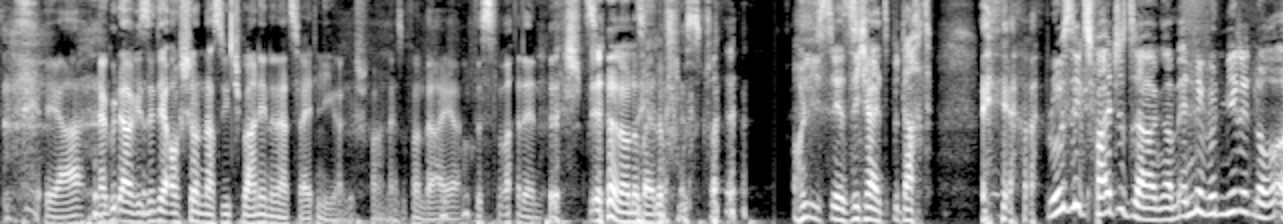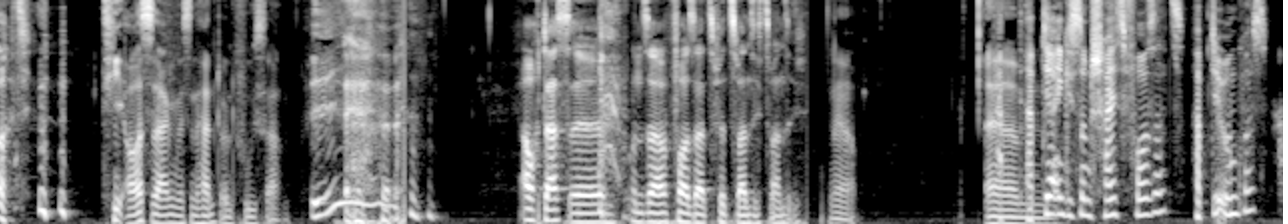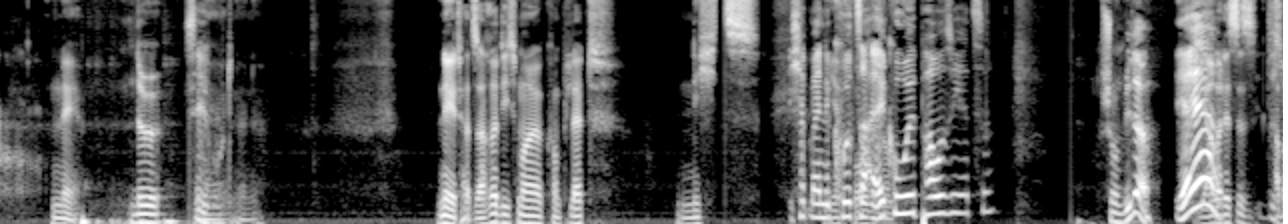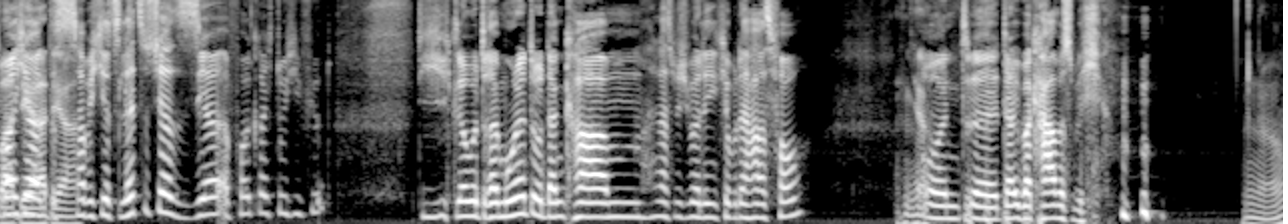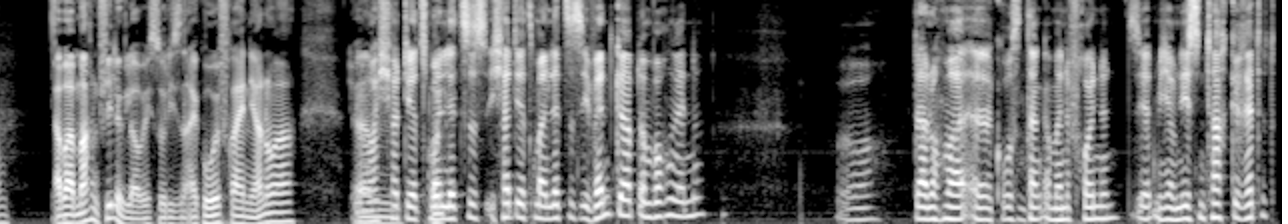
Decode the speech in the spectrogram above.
Ja, na gut, aber wir sind ja auch schon nach Südspanien in der zweiten Liga gefahren. Also von daher, das war denn. Ich spiele ja noch eine Weile Fußball. Olli ist sehr sicherheitsbedacht. Bloß nichts Falsches sagen. Am Ende wird mir das noch aus. Die Aussagen müssen Hand und Fuß haben. Auch das äh, unser Vorsatz für 2020. Ja. Ähm, Habt ihr eigentlich so einen scheiß Vorsatz? Habt ihr irgendwas? Nee. Nö. Sehr gut. Nee, nee. Nee, Tatsache diesmal komplett nichts. Ich habe meine kurze. Alkoholpause jetzt. Schon wieder. Ja, ja. Ja, aber das ist- das aber der- ja, das habe ich jetzt letztes Jahr sehr erfolgreich durchgeführt. Die, ich glaube, drei Monate und dann kam, lass mich überlegen, ich glaube, der HSV. Ja. Und äh, da überkam es mich. ja. Aber machen viele, glaube ich, so diesen alkoholfreien Januar. Ja, Ähm, ich hatte jetzt mein letztes, ich hatte jetzt mein letztes Event gehabt am Wochenende. Ja, da nochmal äh, großen Dank an meine Freundin. Sie hat mich am nächsten Tag gerettet.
